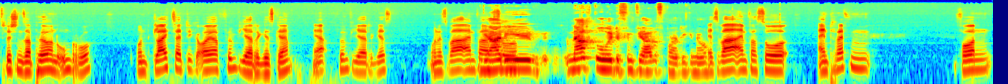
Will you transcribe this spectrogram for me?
zwischen Sapeur und Umbro und gleichzeitig euer fünfjähriges, gell? Ja, fünfjähriges. Und es war einfach ja, so, die nachgeholte Fünfjahresparty, genau. es war einfach so ein Treffen von,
